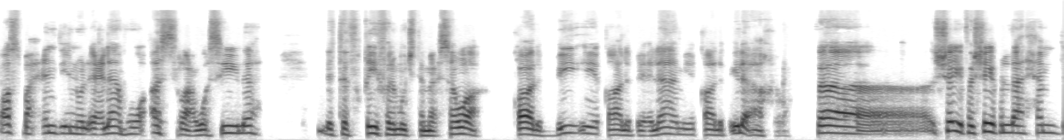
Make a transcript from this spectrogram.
واصبح عندي إنه الإعلام هو أسرع وسيلة لتثقيف المجتمع سواء قالب بيئي قالب إعلامي قالب إلى آخره. فشيء فشيء فلله الحمد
